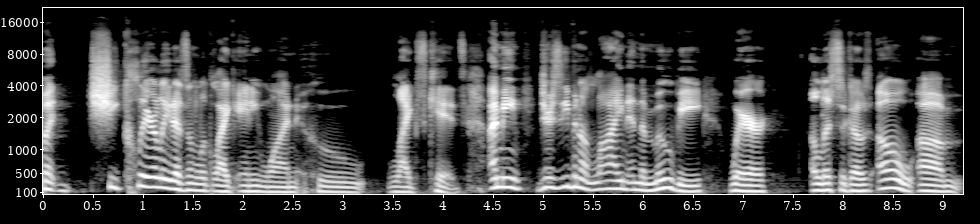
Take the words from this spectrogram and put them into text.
but she clearly doesn't look like anyone who likes kids. I mean, there's even a line in the movie where Alyssa goes, "Oh, um,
